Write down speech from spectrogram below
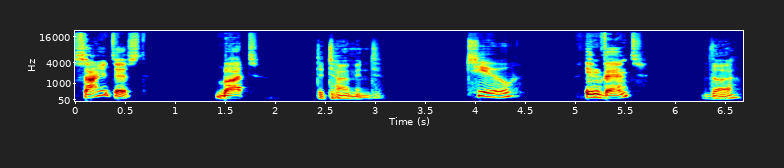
scientist, but determined to invent the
